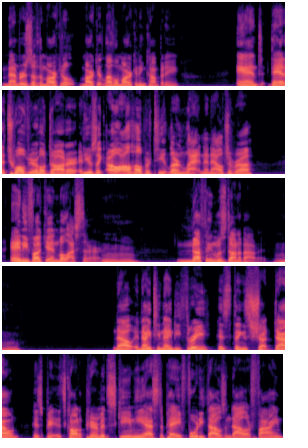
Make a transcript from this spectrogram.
members of the market market level marketing company, and they had a 12 year old daughter, and he was like, "Oh, I'll help her te- learn Latin and algebra," and he fucking molested her. Mm-hmm. Nothing was done about it. Mm-hmm. Now, in 1993, his things shut down. His it's called a pyramid scheme. He has to pay forty thousand dollar fine.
